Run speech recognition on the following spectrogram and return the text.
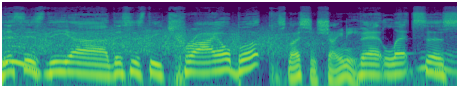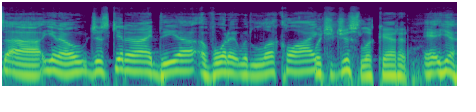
this is the uh, this is the trial book It's nice and shiny. that lets us, uh, you know, just get an idea of what it would look like. Would you just look at it? Uh, yeah,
